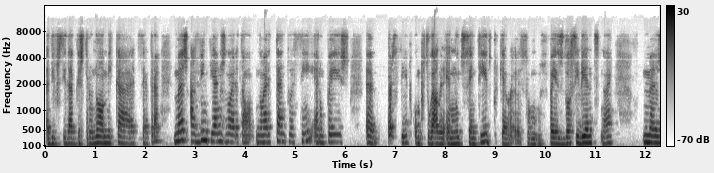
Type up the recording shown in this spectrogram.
a diversidade gastronómica, etc. Mas há 20 anos não era, tão, não era tanto assim, era um país uh, parecido com Portugal em muito sentido, porque é, somos países do Ocidente, não é? Mas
